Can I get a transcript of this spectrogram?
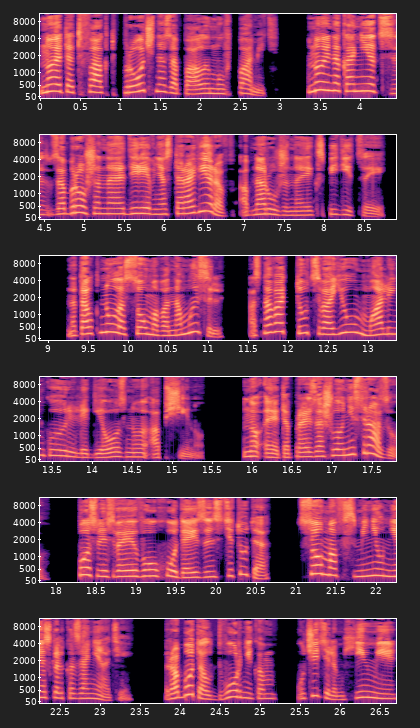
но этот факт прочно запал ему в память. Ну и наконец, заброшенная деревня староверов, обнаруженная экспедицией, натолкнула Сомова на мысль, основать тут свою маленькую религиозную общину. Но это произошло не сразу. После своего ухода из института Сомов сменил несколько занятий. Работал дворником, учителем химии,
